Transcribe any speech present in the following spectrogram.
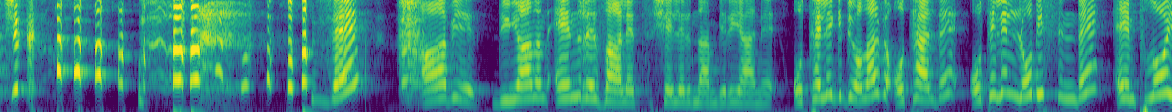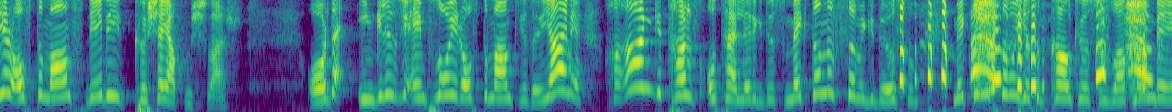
açık. Ve abi dünyanın en rezalet şeylerinden biri yani otele gidiyorlar ve otelde otelin lobisinde Employer of the Month diye bir köşe yapmışlar. Orada İngilizce Employer of the Month yazıyor. Yani hangi tarz otellere gidiyorsun? McDonald's'a mı gidiyorsun? McDonald's'ta mı yatıp kalkıyorsunuz Adnan Bey?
